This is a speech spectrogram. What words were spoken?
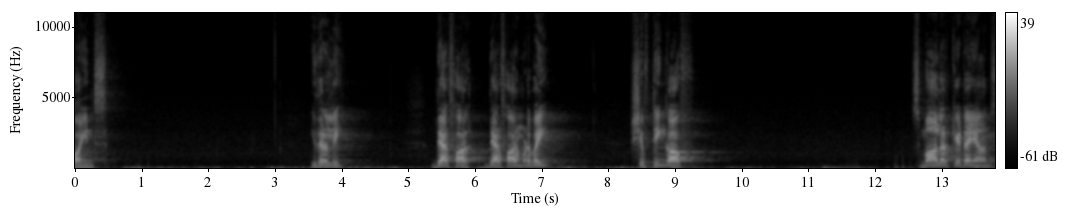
points ಇದರಲ್ಲಿ they are for they are formed by shifting of smaller cations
